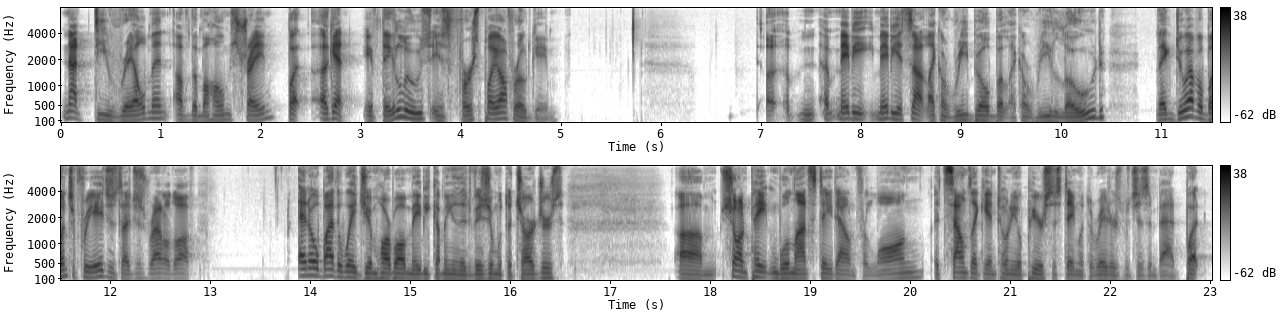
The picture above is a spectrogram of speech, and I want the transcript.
not derailment of the Mahomes train, but again, if they lose his first playoff road game, uh, uh, maybe maybe it's not like a rebuild, but like a reload. They do have a bunch of free agents I just rattled off. And oh, by the way, Jim Harbaugh may be coming in the division with the Chargers. Um, Sean Payton will not stay down for long. It sounds like Antonio Pierce is staying with the Raiders, which isn't bad. But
